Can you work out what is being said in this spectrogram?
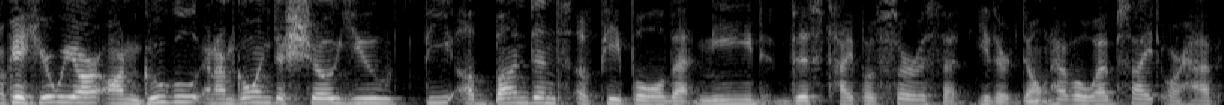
Okay, here we are on Google, and I'm going to show you the abundance of people that need this type of service that either don't have a website or have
